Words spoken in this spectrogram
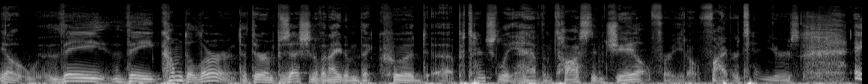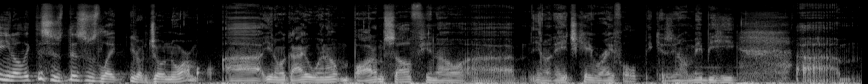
you know they they come to learn that they're in possession of an item that could uh, potentially have them tossed in jail for you know five or ten years and you know like this is this was like you know Joe Normal uh, you know a guy who went out and bought himself you know uh, you know an HK rifle because you know maybe he um,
